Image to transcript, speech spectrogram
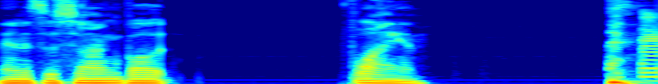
And it's a song about flying.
